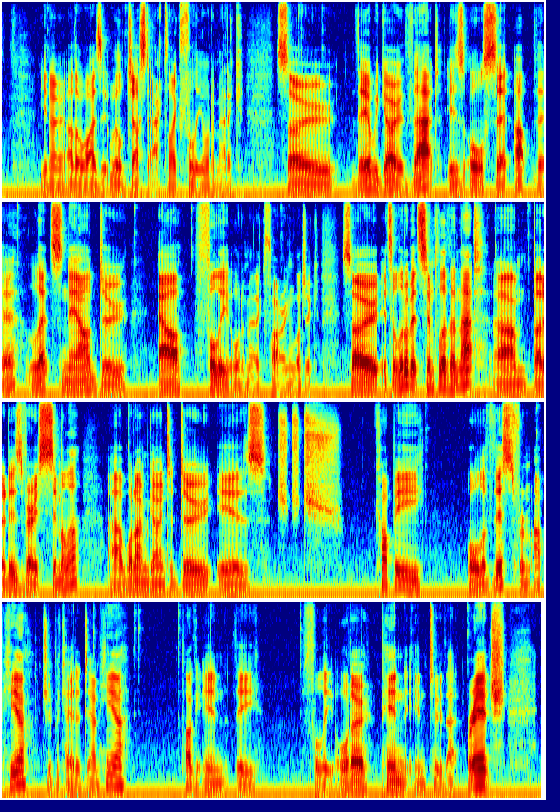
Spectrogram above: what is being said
you know, otherwise it will just act like fully automatic. So there we go. That is all set up there. Let's now do our fully automatic firing logic. So it's a little bit simpler than that, um, but it is very similar. Uh, what I'm going to do is copy all of this from up here, duplicate it down here, plug in the fully auto pin into that branch,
